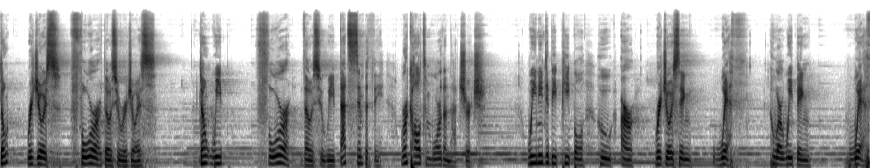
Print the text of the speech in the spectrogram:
Don't rejoice for those who rejoice. Don't weep for those who weep. That's sympathy. We're called to more than that, church. We need to be people who are rejoicing with, who are weeping with.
